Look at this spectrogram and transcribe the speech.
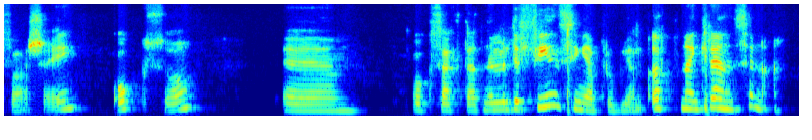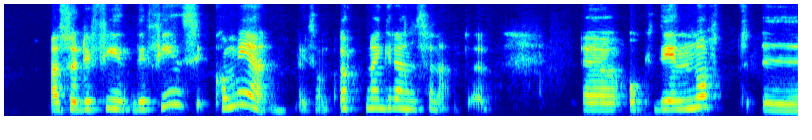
för sig också. Eh, och sagt att nej men det finns inga problem, öppna gränserna. Alltså det, fin det finns, kom igen, liksom, öppna gränserna. Typ. Eh, och det är något i,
